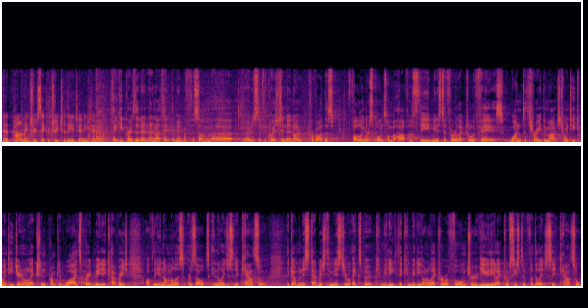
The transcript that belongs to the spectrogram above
The Parliamentary Secretary to the Attorney-General. Thank you, President, and I thank the member for some uh, notice of the question and I provide this Following response on behalf of the Minister for Electoral Affairs. 1 to 3. The March 2020 general election prompted widespread media coverage of the anomalous results in the Legislative Council. The government established the Ministerial Expert Committee, the Committee on Electoral Reform, to review the electoral system for the Legislative Council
